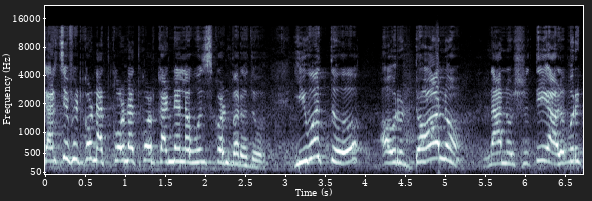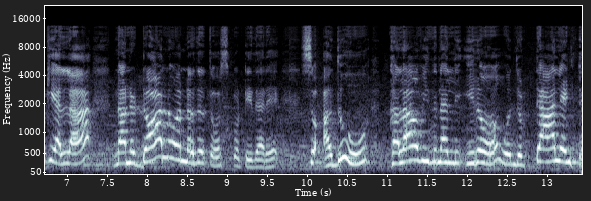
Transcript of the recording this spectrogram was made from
ಖರ್ಚು ಇಟ್ಕೊಂಡು ಹತ್ಕೊಂಡು ಹತ್ಕೊಂಡು ಕಣ್ಣೆಲ್ಲ ಉಳಿಸ್ಕೊಂಡು ಬರೋದು. ಇವತ್ತು ಅವರು ಡಾನು. ನಾನು ಶ್ರುತಿ ಅಳಬುರ್ಕಿ ಅಲ್ಲ, ನಾನು ಡಾನು ಅನ್ನೋದು ತೋರಿಸ್ಕೊಟ್ಟಿದ್ದಾರೆ. ಸೊ ಅದು ಕಲಾವಿದನಲ್ಲಿ ಇರೋ ಒಂದು ಟ್ಯಾಲೆಂಟ್.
